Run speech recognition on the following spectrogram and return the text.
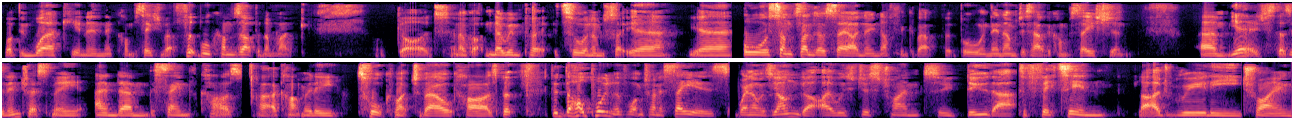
where I've been working and the conversation about football comes up, and I'm like, oh God, and I've got no input at all, and I'm just like, yeah, yeah. Or sometimes I'll say I know nothing about football, and then I'm just out of the conversation um, yeah, it just doesn't interest me. And um, the same with cars. I can't really talk much about cars. But the, the whole point of what I'm trying to say is when I was younger, I was just trying to do that to fit in. Like I'd really try and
